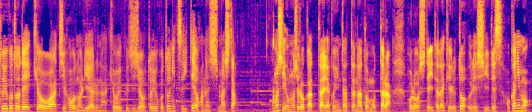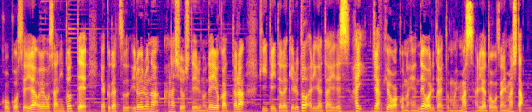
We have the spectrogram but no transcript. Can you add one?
ということで今日は地方のリアルな教育事情ということについてお話ししました。もし面白かった役に立ったなと思ったらフォローしていただけると嬉しいです。他にも高校生や親御さんにとって役立ついろいろな話をしているのでよかったら聞いていただけるとありがたいです。はい。じゃあ今日はこの辺で終わりたいと思います。ありがとうございました。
